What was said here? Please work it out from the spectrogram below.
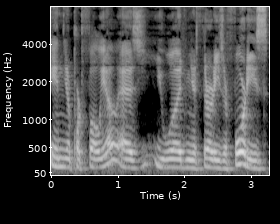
in your portfolio as you would in your 30s or 40s.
